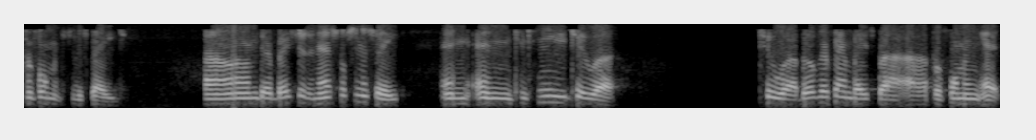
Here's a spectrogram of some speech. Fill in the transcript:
performance to the stage. Um, they're based in Nashville, Tennessee, and and continue to uh, to uh, build their fan base by uh, performing at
